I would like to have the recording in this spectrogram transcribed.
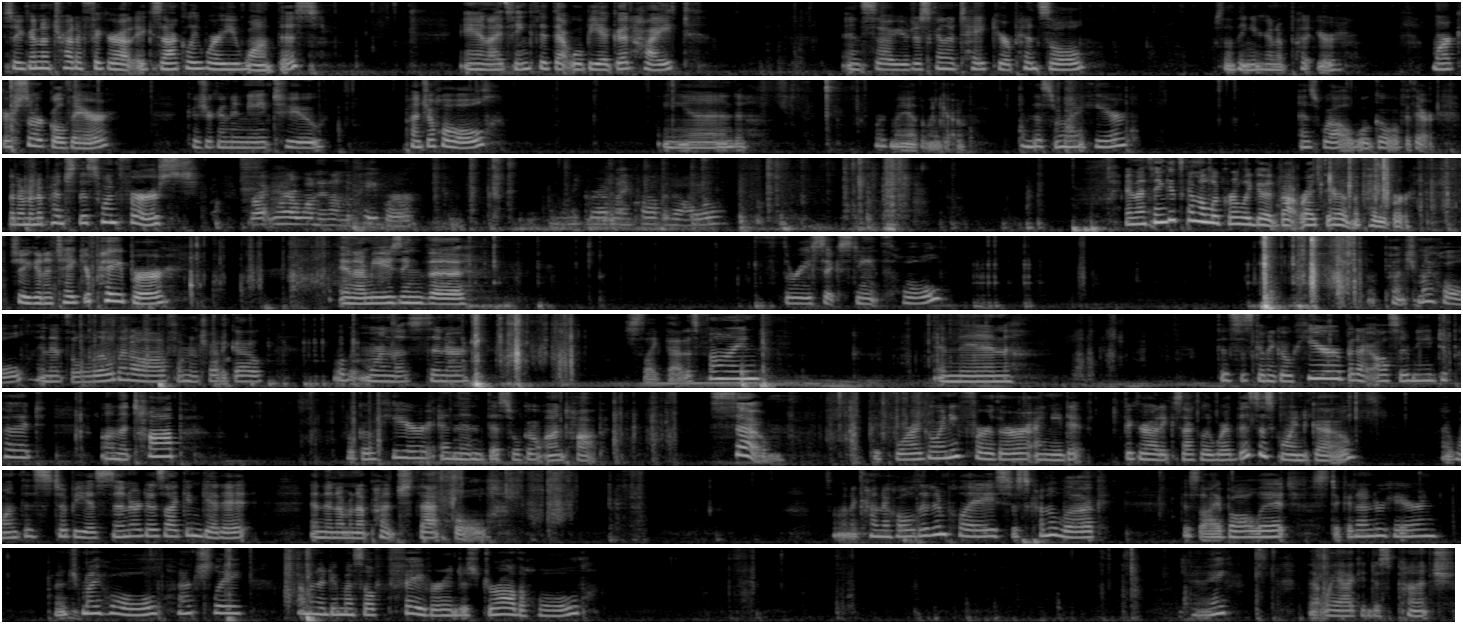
So you're going to try to figure out exactly where you want this. And I think that that will be a good height. And so you're just going to take your pencil, something you're going to put your, mark your circle there because you're going to need to punch a hole. And Where'd my other one go? And this one right here as well We'll go over there. But I'm going to punch this one first, right where I want it on the paper. let me grab my Crop-A-Dile. And I think it's going to look really good about right there on the paper. So you're going to take your paper, and I'm using the 3 16th hole. Punch my hole and it's a little bit off. I'm going to try to go a little bit more in the center. Just like that is fine. And then this is going to go here, but I also need to put on the top. We'll go here and then this will go on top. So before I go any further, I need to figure out exactly where this is going to go. I want this to be as centered as I can get it, and then I'm going to punch that hole. So I'm going to kind of hold it in place, just kind of look, just eyeball it, stick it under here and punch my hole. Actually, I'm going to do myself a favor and just draw the hole. Okay, that way I can just punch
